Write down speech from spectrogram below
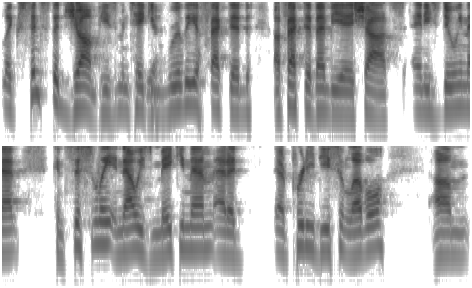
Like since the jump, he's been taking yeah. really effective, effective NBA shots, and he's doing that consistently. And now he's making them at a, at a pretty decent level. Um,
